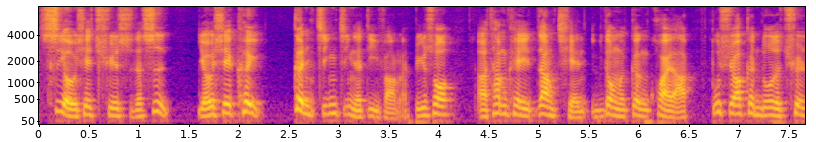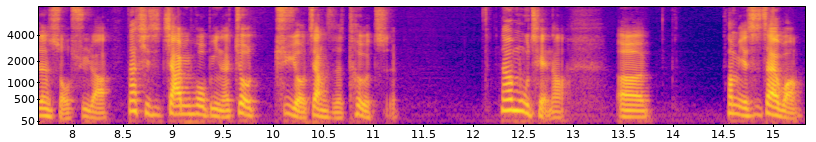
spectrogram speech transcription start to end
是有一些缺失的，是有一些可以更精进的地方的。比如说，呃，他们可以让钱移动的更快啦，不需要更多的确认手续啦。那其实加密货币呢，就具有这样子的特质。那目前呢，呃，他们也是在往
